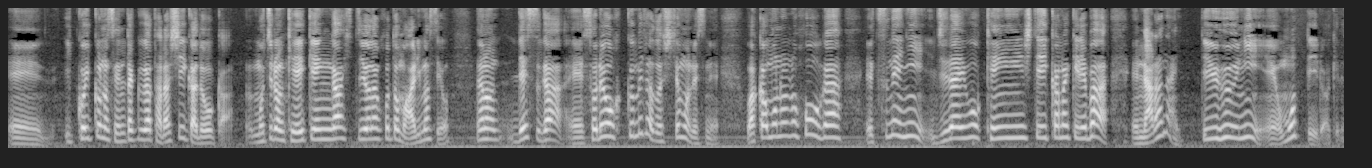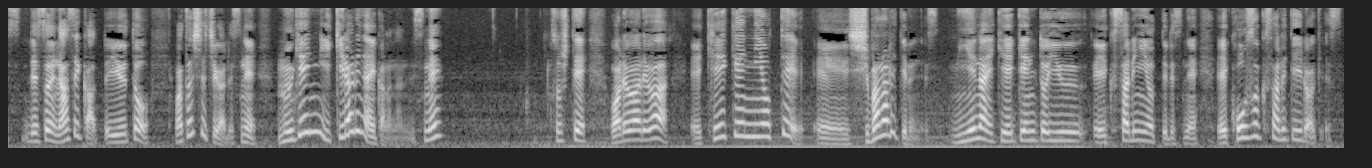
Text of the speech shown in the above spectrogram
えー、一個一個の選択が正しいかどうか、もちろん経験が必要なこともありますよ。なのですが、えー、それを含めたとしてもですね、若者の方が、え常に時代を牽引していかなければ、えならないっていうふうに、え思っているわけです。で、それなぜかというと、私たちがですね、無限に生きられないからなんですね。そして我々は、え経験によって、え、縛られてるんです。見えない経験という、え、鎖によってですね、え、拘束されているわけです。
